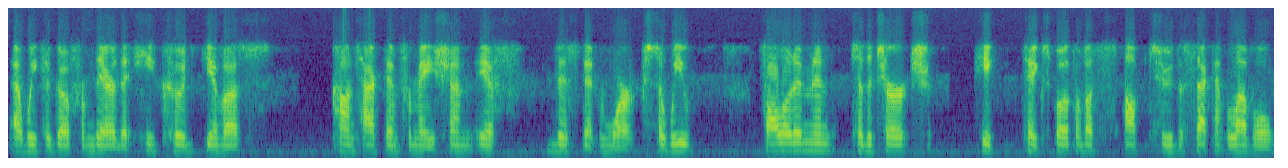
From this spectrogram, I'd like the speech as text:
and we could go from there. That he could give us contact information if this didn't work. So we followed him into the church. He takes both of us up to the second level,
